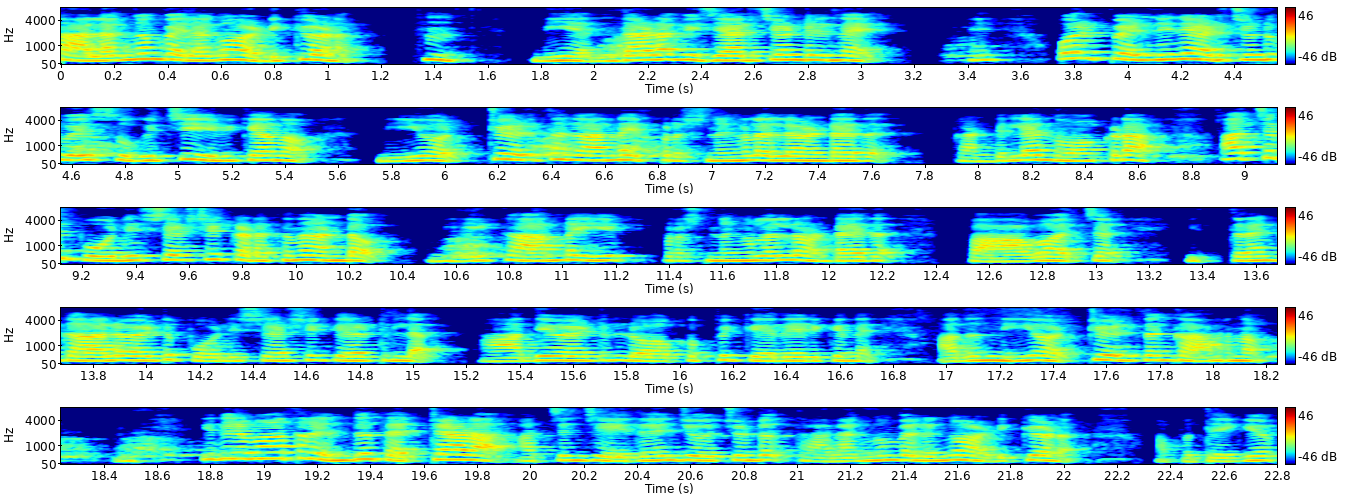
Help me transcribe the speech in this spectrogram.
തലങ്ങും വിലങ്ങും അടിക്കുവാണ്. നീ എന്താടാ വിചാരിച്ചോണ്ടിരുന്നേ? ഒരു പെണ്ണിനെ അടിച്ചോണ്ട് പോയി സുഖിച്ച് ജീവിക്കാന്നോ? നീ ഒറ്റ എടുത്ത കാരണം ഈ പ്രശ്നങ്ങളെല്ലാം ഉണ്ടായത്. കണ്ടില്ല നോക്കടാ. അച്ഛൻ പോലീസ് സ്റ്റേഷനിൽ കിടക്കുന്ന കണ്ടോ? നീ കാരണം ഈ പ്രശ്നങ്ങളെല്ലാം ഉണ്ടായത്. പാവം അച്ഛൻ. ഇത്രയും കാലമായിട്ട് പോലീസ് സ്റ്റേഷനിൽ കേട്ടില്ല ആദ്യമായിട്ട് ലോക്കപ്പിൽ കയറിയിരിക്കുന്നത് അത് നീ ഒറ്റ ഒരുത്തൻ കാരണം ഇതിന് മാത്രം എന്ത് തെറ്റാടാ? അച്ഛൻ ചെയ്തതെന്ന് ചോദിച്ചുകൊണ്ട് തലങ്ങും വിലങ്ങും അടിക്കുകയാണ് അപ്പത്തേക്കും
